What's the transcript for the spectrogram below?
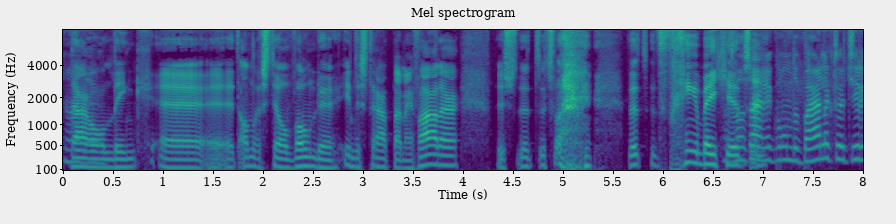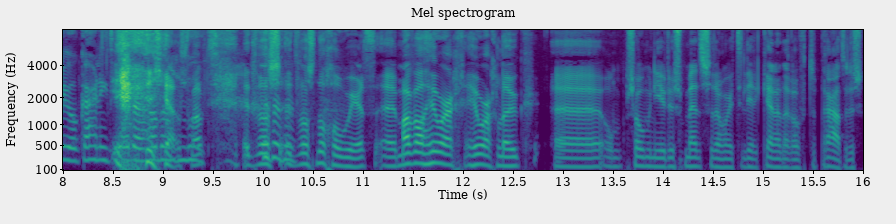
Oh, daar al een link. Eh, eh, het andere stel woonde in de straat bij mijn vader. Dus het, het, wa- het, het ging een beetje... Het was eigenlijk wonderbaarlijk dat jullie elkaar niet eerder hadden Ja, ontmoet. het was, het was nogal weird. eh, maar wel heel erg, heel erg leuk om op zo'n manier dus mensen dan weer te leren kennen en daarover te praten. Dus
